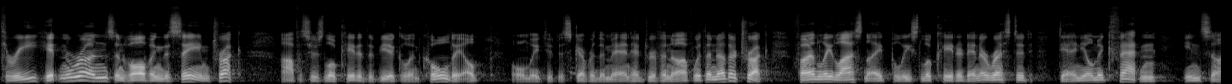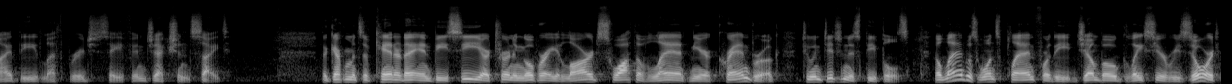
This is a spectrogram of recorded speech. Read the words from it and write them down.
three hit and runs involving the same truck. Officers located the vehicle in Coaldale, only to discover the man had driven off with another truck. Finally, last night, police located and arrested Daniel McFadden inside the Lethbridge safe injection site. The governments of Canada and BC are turning over a large swath of land near Cranbrook to Indigenous peoples. The land was once planned for the Jumbo Glacier Resort,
